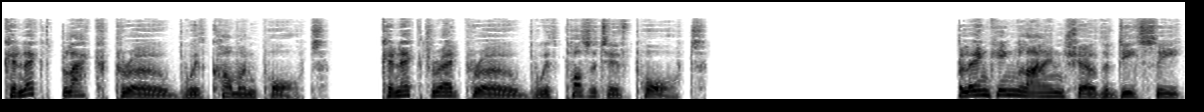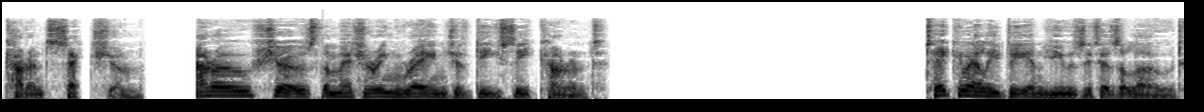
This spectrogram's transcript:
Connect black probe with common port. Connect red probe with positive port. Blinking line show the DC current section. Arrow shows the measuring range of DC current. Take a LED and use it as a load.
